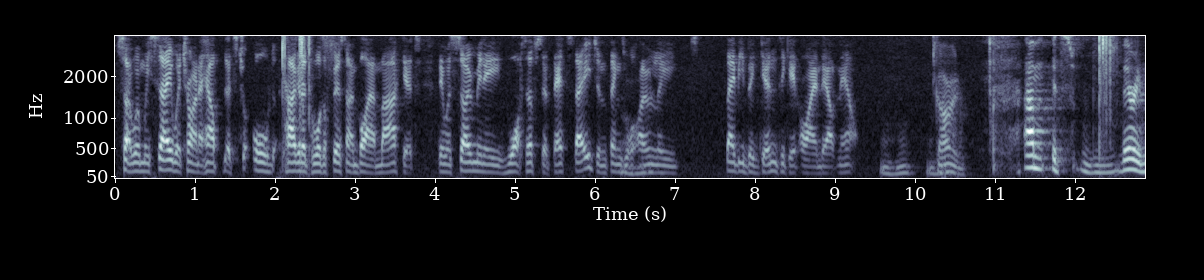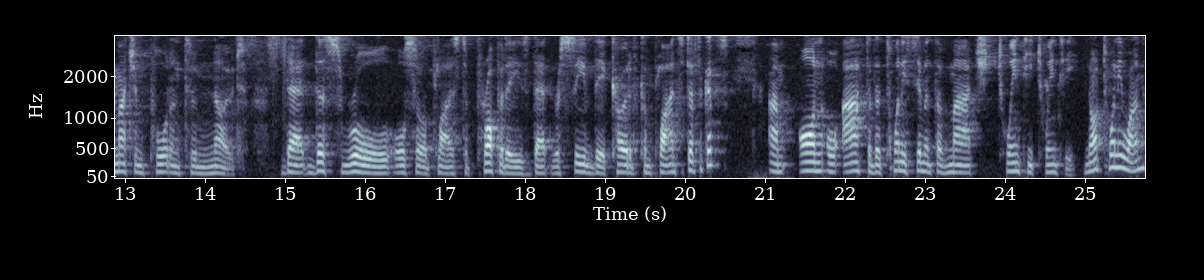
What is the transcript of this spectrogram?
So when we say we're trying to help, it's all targeted towards a first home buyer market. There were so many what ifs at that stage, and things will mm-hmm. only maybe begin to get ironed out now. Mm-hmm. Goran. Um, it's very much important to note that this rule also applies to properties that receive their code of compliance certificates um, on or after the 27th of March 2020, not 21,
